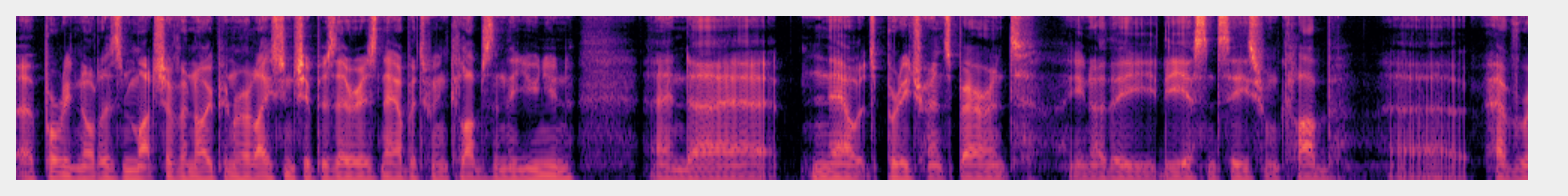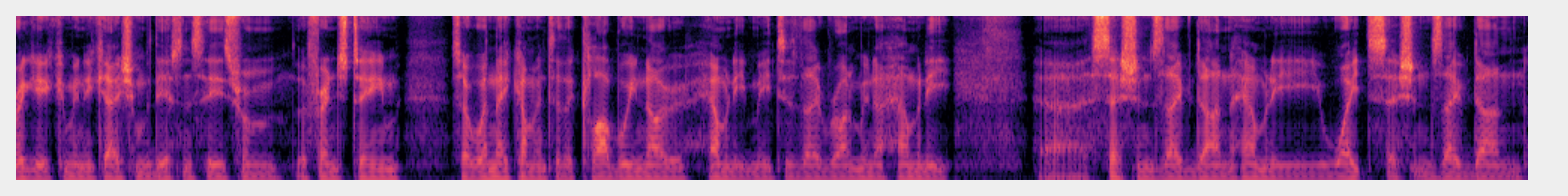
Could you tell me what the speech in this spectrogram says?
uh, probably not as much of an open relationship as there is now between clubs and the union, and uh, now it's pretty transparent. You know, the the S and Cs from club uh, have regular communication with the S&Cs from the French team. So when they come into the club, we know how many meters they've run, we know how many uh, sessions they've done, how many weight sessions they've done.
